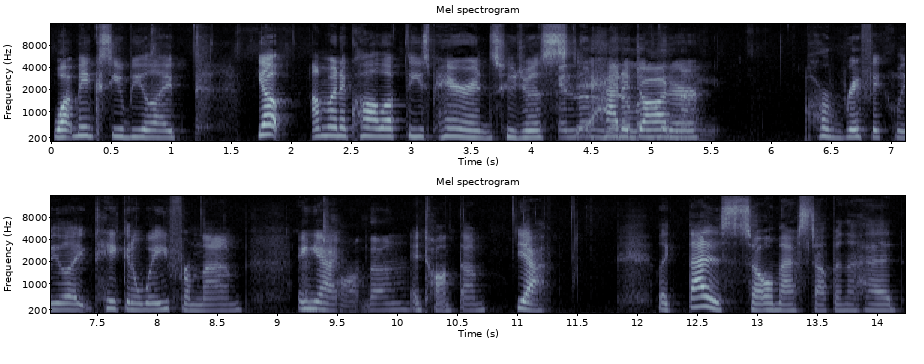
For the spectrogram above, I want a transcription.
What makes you be like, yep, I'm gonna call up these parents who just had a middle of the daughter horrifically like taken away from them, and, and yeah, taunt them. and taunt them. Yeah, like that is so messed up in the head.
